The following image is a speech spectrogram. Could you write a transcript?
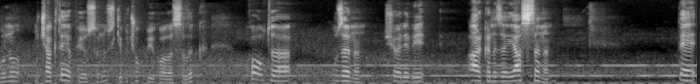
Bunu uçakta yapıyorsunuz ki bu çok büyük olasılık. Koltuğa uzanın, şöyle bir arkanıza yaslanın ve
